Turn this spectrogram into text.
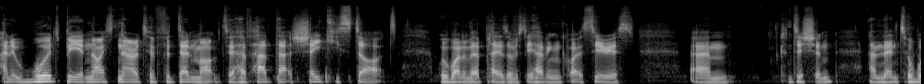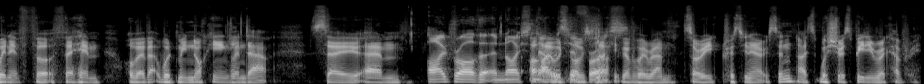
And it would be a nice narrative for Denmark to have had that shaky start with one of their players obviously having quite a serious um, condition and then to win it for, for him, although that would mean knocking England out. So um, I'd rather a nice narrative. I would obviously for like us. it the other way around. Sorry, Christian Eriksen. I wish you a speedy recovery.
